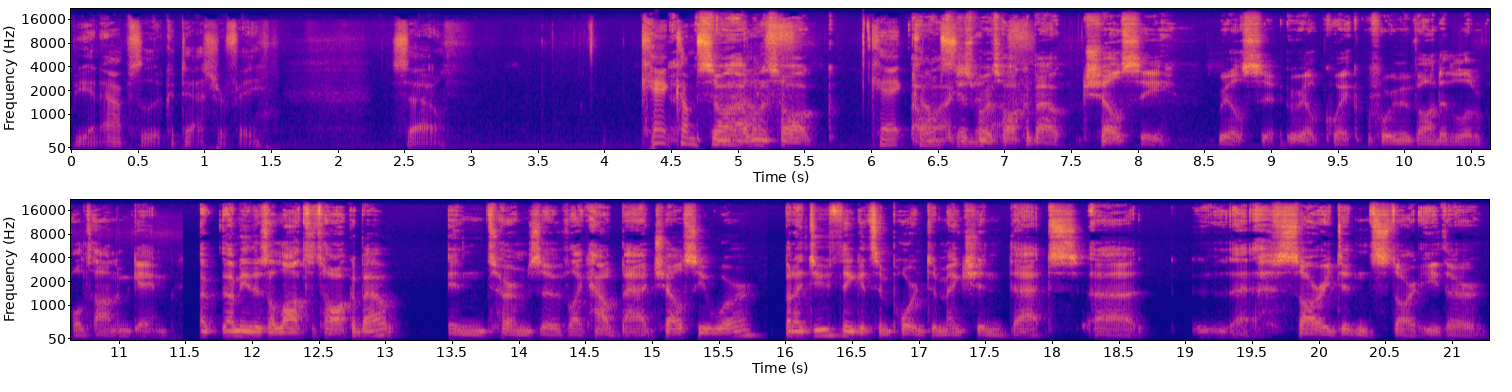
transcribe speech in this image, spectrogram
be an absolute catastrophe. So can't come so soon. I want to talk. Can't I, come. I soon just want to talk about Chelsea real real quick before we move on to the Liverpool Tottenham game. I, I mean, there's a lot to talk about in terms of like how bad Chelsea were, but I do think it's important to mention that. Uh, that Sarri didn't start either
